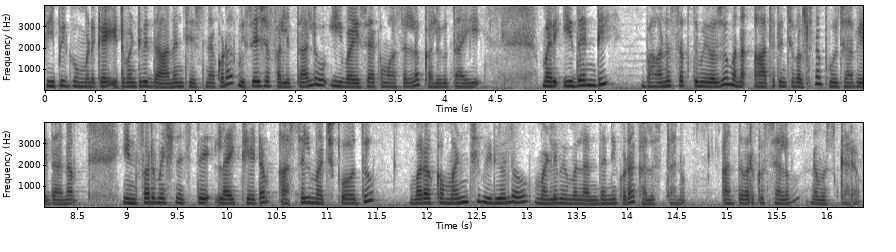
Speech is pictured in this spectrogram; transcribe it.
తీపి గుమ్మడికాయ ఇటువంటివి దానం చేసినా కూడా విశేష ఫలితాలు ఈ వైశాఖ మాసంలో కలుగుతాయి. మరి ఇదండి భానుసప్తమి రోజు మనం ఆచరించవలసిన పూజా విధానం. ఇన్ఫర్మేషన్ వచ్చితే లైక్ చేయడం అస్సలు మర్చిపోవద్దు. మరొక మంచి వీడియోలో మళ్ళీ మిమ్మల్ని అందరినీ కూడా కలుస్తాను. అంతవరకు సెలవు నమస్కారం.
